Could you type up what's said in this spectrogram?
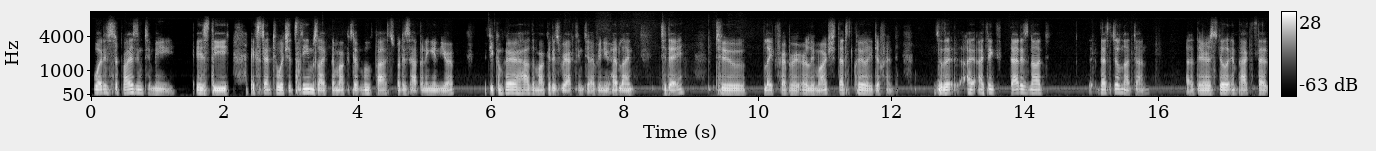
what is surprising to me is the extent to which it seems like the markets have moved past what is happening in Europe. If you compare how the market is reacting to every new headline today to late February, early March, that's clearly different. So that I, I think that is not that's still not done. Uh, there are still impacts that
